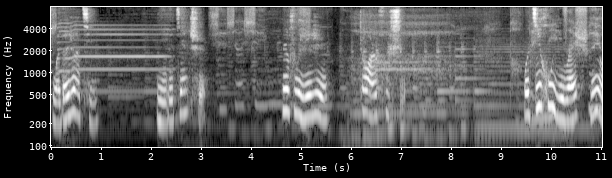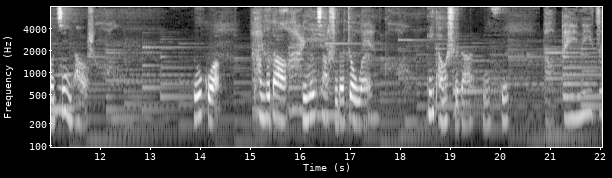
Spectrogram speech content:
我的热情，你的坚持，日复一日，周而复始。我几乎以为没有尽头。如果看不到你微笑时的皱纹。低头时的银丝，宝贝，你在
